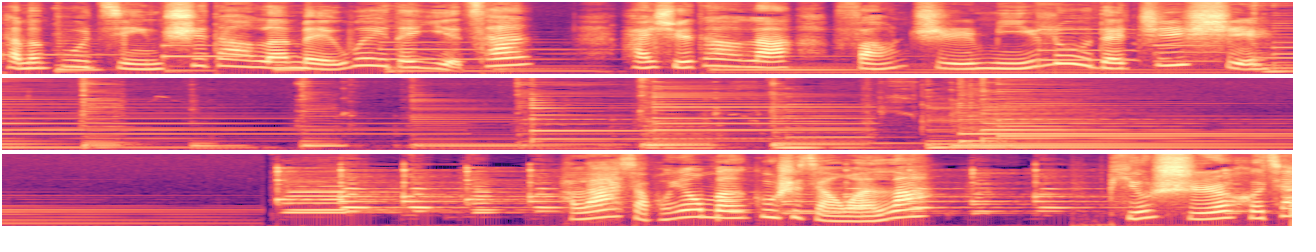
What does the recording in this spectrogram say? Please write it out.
他们不仅吃到了美味的野餐，还学到了防止迷路的知识。好啦，小朋友们，故事讲完啦。平时和家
